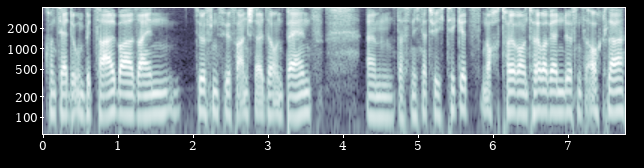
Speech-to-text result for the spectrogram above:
Konzerte unbezahlbar sein dürfen für Veranstalter und Bands. Ähm, dass nicht natürlich Tickets noch teurer und teurer werden dürfen, ist auch klar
